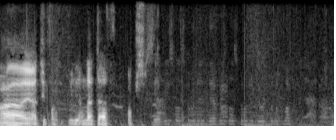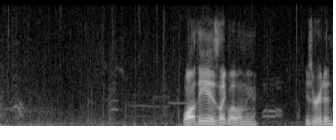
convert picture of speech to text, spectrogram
Ah, yeah, too far for me on that death. Oops. Wadi is like low on me. He's rated.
